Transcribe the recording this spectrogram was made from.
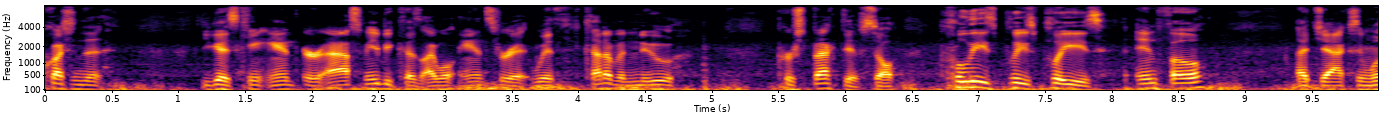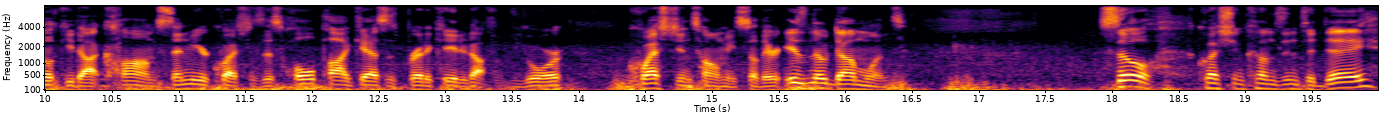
question that you guys can't answer or ask me because I will answer it with kind of a new perspective. So please, please, please, info at jacksonwilkey.com. Send me your questions. This whole podcast is predicated off of your questions, homie. So there is no dumb ones. So, question comes in today.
